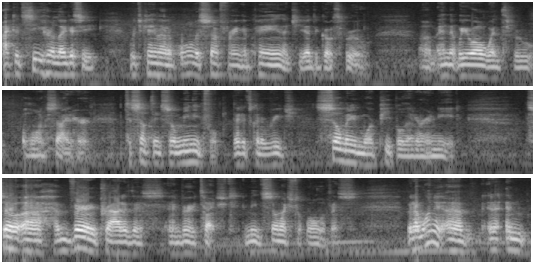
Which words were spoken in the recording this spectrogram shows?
I could see her legacy, which came out of all the suffering and pain that she had to go through, um, and that we all went through alongside her, to something so meaningful that it's going to reach so many more people that are in need. So uh, I'm very proud of this and very touched. It means so much to all of us. But I want to, um, and, and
